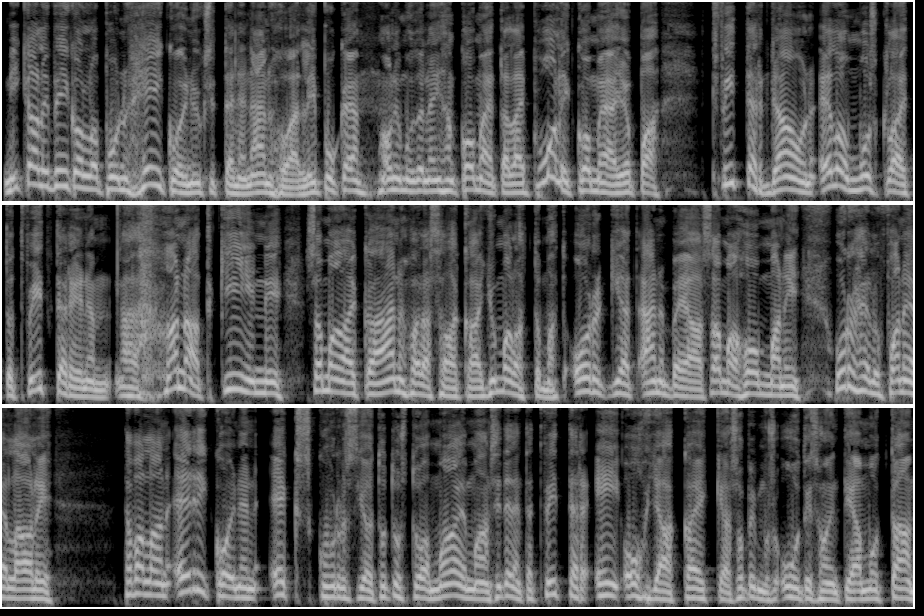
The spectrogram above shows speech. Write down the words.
Mikä oli viikonlopun heikoin yksittäinen NHL-lipuke? Oli muuten ihan komea, puoli komea jopa. Twitter down, Elon Musk laittoi Twitterin äh, hanat kiinni. Samaan aikaan NHL alkaa jumalattomat orgiat, NBA sama homma, niin urheilufaneilla oli tavallaan erikoinen ekskursio tutustua maailmaan siten, että Twitter ei ohjaa kaikkea sopimusuutisointia, mutta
